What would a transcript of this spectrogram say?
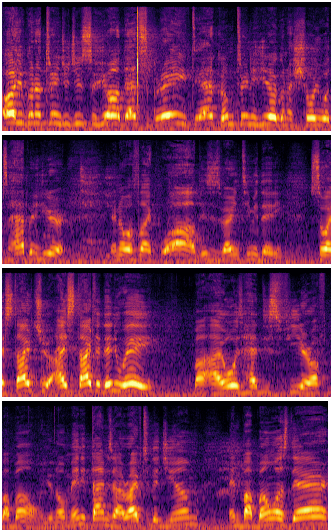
oh you're gonna train jiu-jitsu here oh that's great yeah come train here i'm gonna show you what's happening here and i was like wow this is very intimidating so i started to i started anyway but I always had this fear of Babão. You know, many times I arrived to the gym and Babão was there,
